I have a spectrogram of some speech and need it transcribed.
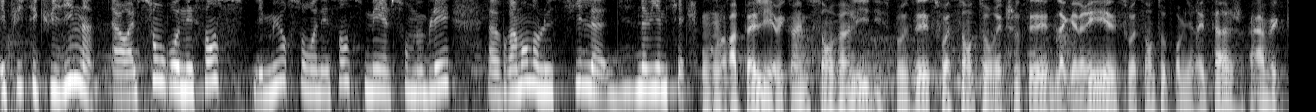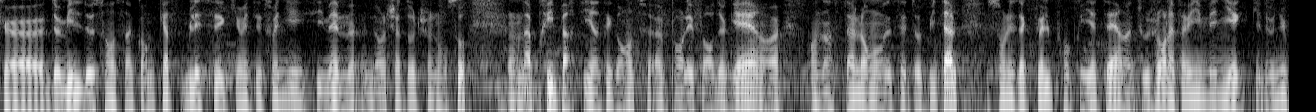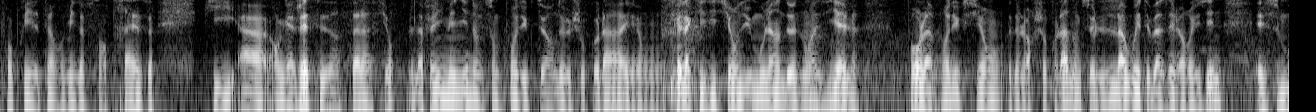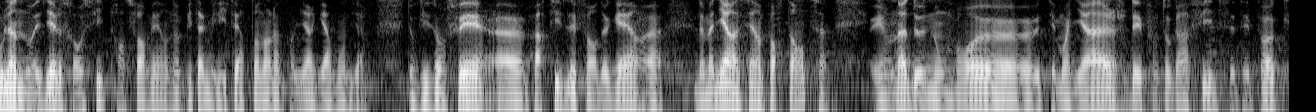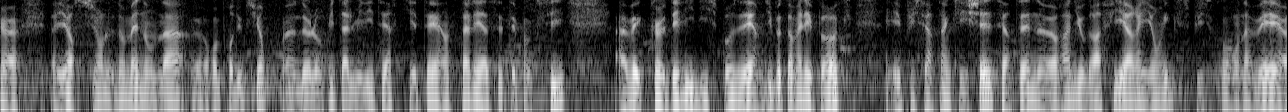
Et puis ces cuisines, alors elles sont Renaissance, les murs sont Renaissance, mais elles sont meublées euh, vraiment dans le style 19e siècle. On le rappelle, il y avait quand même 120 lits disposés, 60 au rez-de-chaussée de la galerie et 60 au premier étage, avec euh, 2254 blessés qui ont été soignés ici même dans le château de Chenonceau. On a pris partie intégrante euh, pour l'effort de guerre euh, en installant euh, cet hôpital. Sont les actuels propriétaires, hein, toujours la famille Meignet qui est devenue propriétaire en 1913, qui a engagé ces installations. La famille Meignet donc sont producteurs de chocolat et ont fait l'acquisition du moulin de Noisiel pour la production de leur chocolat, donc c'est là où était basée leur usine. Et ce moulin de Noisiel sera aussi transformé en hôpital militaire pendant la Première Guerre mondiale. Donc ils ont fait euh, partie de l'effort de guerre euh, de manière assez importante. Et on a de nombreux euh, témoignages, des photographies de cette époque. D'ailleurs, sur le domaine, on a euh, reproduction euh, de l'hôpital militaire qui était installé à cette époque-ci, avec des lits disposés un petit peu comme à l'époque, et puis certains clichés, certaines radiographies à rayon X, puisqu'on avait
